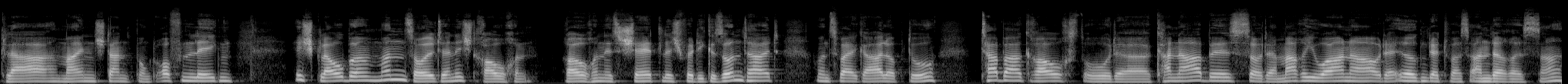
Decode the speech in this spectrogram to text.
klar meinen Standpunkt offenlegen. Ich glaube, man sollte nicht rauchen. Rauchen ist schädlich für die Gesundheit, und zwar egal, ob du Tabak rauchst oder Cannabis oder Marihuana oder irgendetwas anderes äh,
